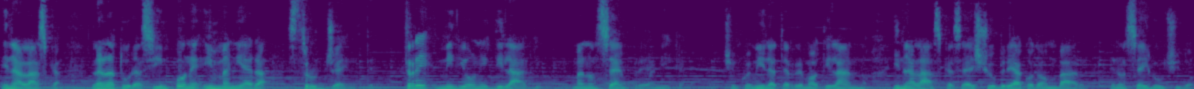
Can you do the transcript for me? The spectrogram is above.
In Alaska la natura si impone in maniera struggente. 3 milioni di laghi, ma non sempre, amica. 5.000 terremoti l'anno. In Alaska se esci ubriaco da un bar e non sei lucido,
